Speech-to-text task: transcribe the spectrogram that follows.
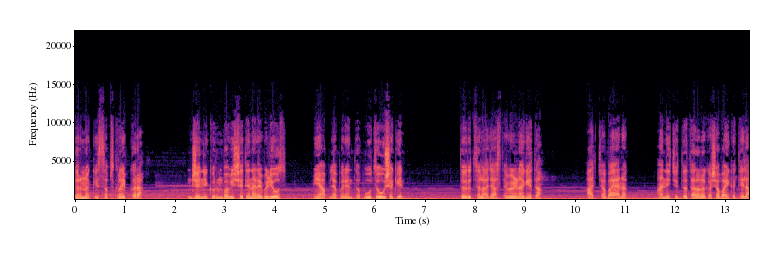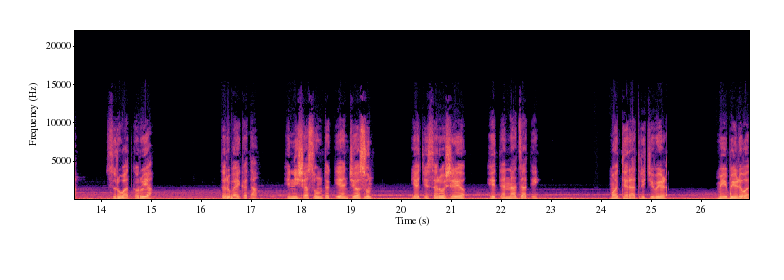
तर नक्कीच सबस्क्राईब करा. जेणेकरून भविष्यात येणारे व्हिडिओज मी आपल्यापर्यंत पोहोचवू शकेन. तर चला जास्त वेळ न घेता आजच्या भयानक आणि चित्रथरारक अशा बायकथेला सुरुवात करूया. तर बायकथा ही निशा सोनटक्के यांची असून याचे सर्व श्रेय हे त्यांनाच जाते. मध्यरात्रीची वेळ. मी बेडवर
